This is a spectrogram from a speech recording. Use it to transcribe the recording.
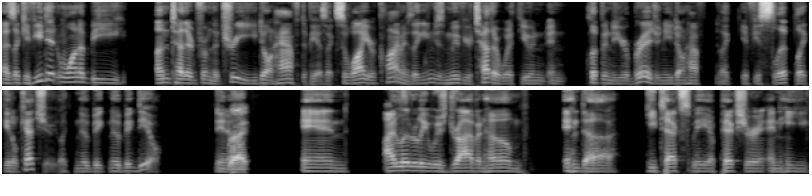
I was like, if you didn't want to be untethered from the tree, you don't have to be. I was like, so while you're climbing, it's like you can just move your tether with you and, and clip into your bridge, and you don't have like if you slip, like it'll catch you, like no big no big deal, you know. Right. And I literally was driving home, and uh, he texted me a picture, and he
